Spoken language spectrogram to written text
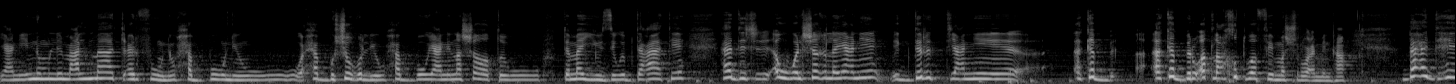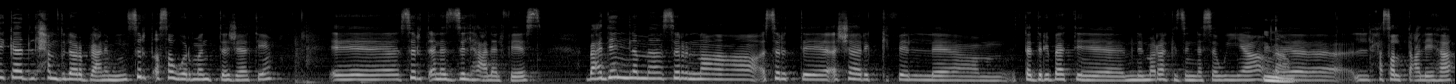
يعني إنهم المعلمات عرفوني وحبوني وحبوا شغلي وحبوا يعني نشاطي وتميزي وإبداعاتي. هذه أول شغلة يعني قدرت يعني اكبر أكبر وأطلع خطوة في مشروع منها. بعد هيك الحمد لله رب العالمين صرت أصور منتجاتي آه، صرت أنزلها على الفيس. بعدين لما صرنا صرت أشارك في التدريبات من المراكز النسوية نعم. آه، اللي حصلت عليها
